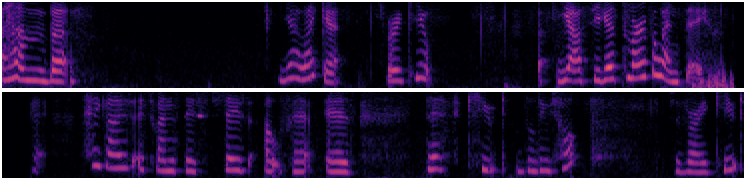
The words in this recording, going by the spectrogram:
Yeah. Um, but yeah, I like it. It's very cute yeah, I'll see you guys tomorrow for Wednesday. Okay, hey guys, it's Wednesday, so today's outfit is this cute blue top. It's very cute.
